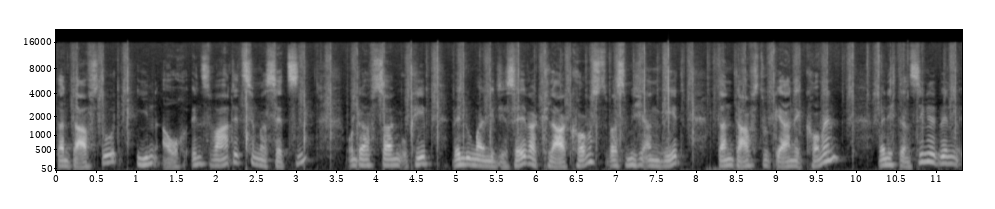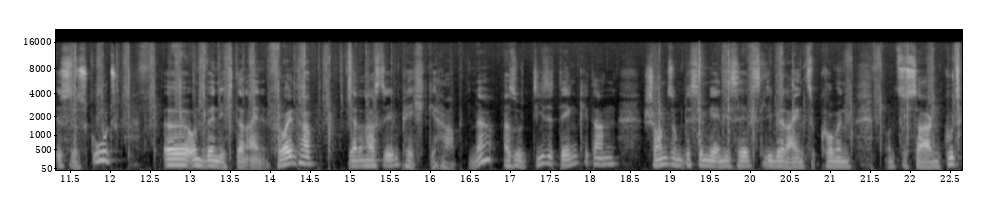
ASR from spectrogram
dann darfst du ihn auch ins Wartezimmer setzen und darfst sagen, okay, wenn du mal mit dir selber klarkommst, was mich angeht, dann darfst du gerne kommen. Wenn ich dann Single bin, ist es gut. Äh, und wenn ich dann einen Freund habe, ja, dann hast du eben Pech gehabt. Ne? Also diese Denke dann schon so ein bisschen mehr in die Selbstliebe reinzukommen und zu sagen, gut,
